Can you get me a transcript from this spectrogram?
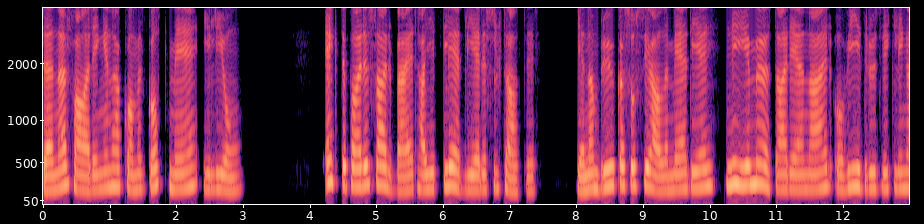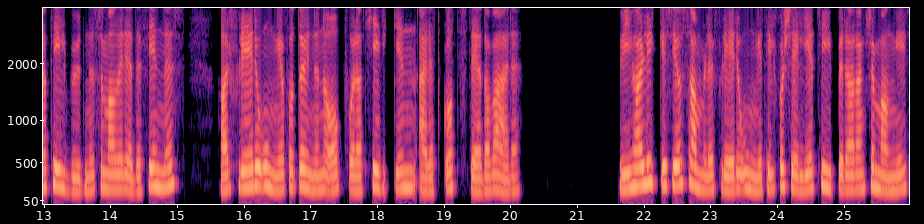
Den erfaringen har kommet godt med i Lyon. Ekteparets arbeid har gitt gledelige resultater. Gjennom bruk av sosiale medier, nye møtearenaer og videreutvikling av tilbudene som allerede finnes, har flere unge fått øynene opp for at kirken er et godt sted å være. Vi har lykkes i å samle flere unge til forskjellige typer arrangementer.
